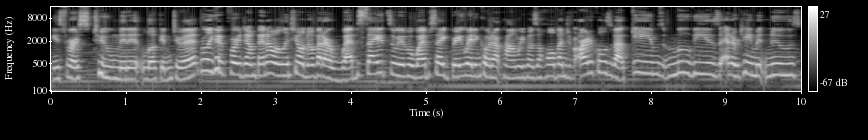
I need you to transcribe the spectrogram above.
These first two minute look into it. Really quick before I jump in, I want to let you all know about our website. So we have a website, greatwhiteandco.com, where we post a whole bunch of articles about games, movies, entertainment news,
